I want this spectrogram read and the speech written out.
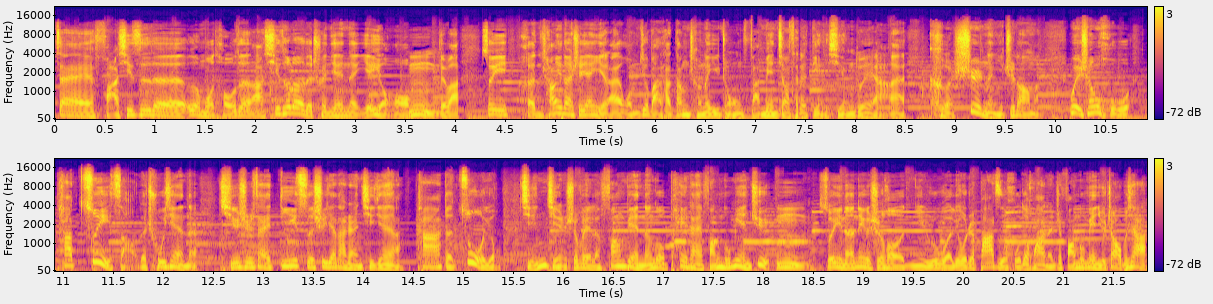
在法西斯的恶魔头子啊，希特勒的唇间呢也有，嗯对吧？所以很长一段时间以来，我们就把它当成了一种反面教材的典型。对呀哎，可是呢，你知道吗？卫生壶它最早的出现呢，其实在第一次世界大战期间啊，它的作用仅仅是为了方便能够佩戴防毒面具。嗯，所以呢，那个时候你如果留着八字胡的话呢，这防毒面具罩不下，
